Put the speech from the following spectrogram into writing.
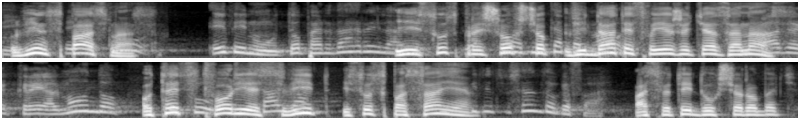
Він E спас нас. І Ісус прийшов, щоб віддати своє життя за нас. Отець створює світ, Ісус спасає, а Святий Дух що робить?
